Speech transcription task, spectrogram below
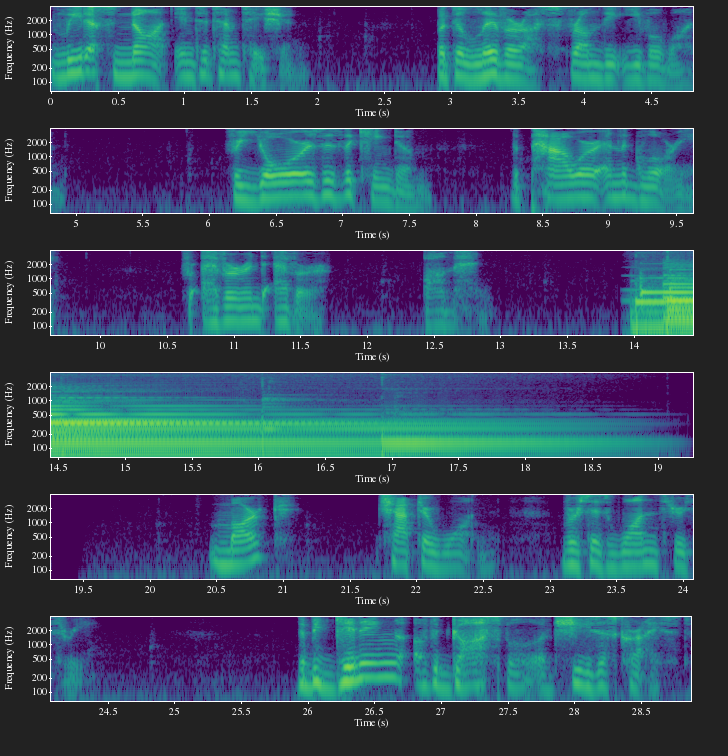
Lead us not into temptation, but deliver us from the evil one. For yours is the kingdom, the power, and the glory, forever and ever. Amen. Mark chapter 1, verses 1 through 3. The beginning of the gospel of Jesus Christ,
